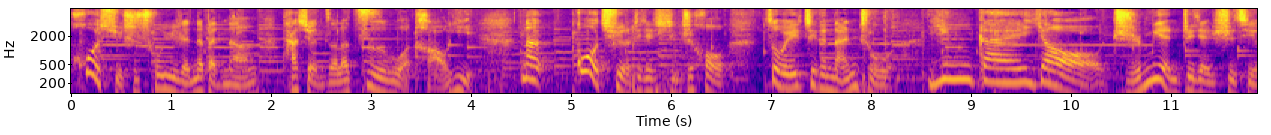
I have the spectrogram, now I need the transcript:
或许是出于人的本能，他选择了自我逃逸。那过去了这件事情之后，作为这个男主，应该要直面这件事情，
